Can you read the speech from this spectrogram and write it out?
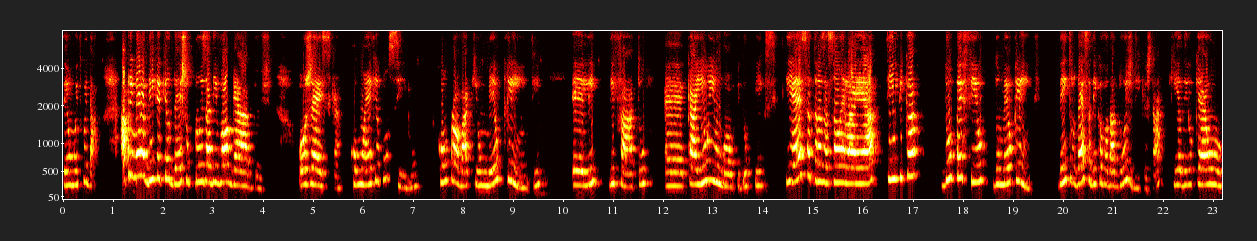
tenham muito cuidado. A primeira dica que eu deixo para os advogados. Ô, Jéssica, como é que eu consigo comprovar que o meu cliente, ele, de fato, é, caiu em um golpe do Pix e essa transação, ela é atípica do perfil do meu cliente. Dentro dessa dica, eu vou dar duas dicas, tá? Que eu digo que é o,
